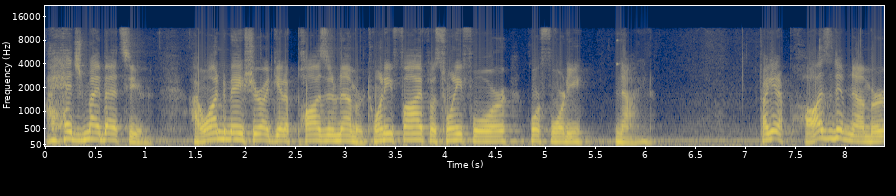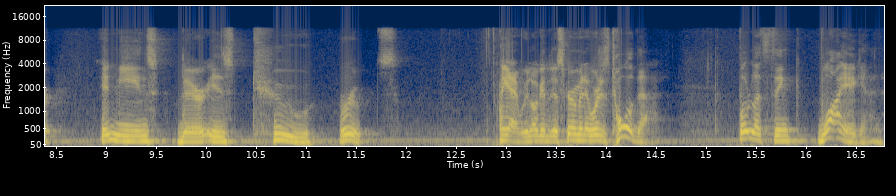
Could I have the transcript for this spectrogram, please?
I hedged my bets here. I wanted to make sure I'd get a positive number. 25 plus 24 or 49. If I get a positive number, it means there is two roots. Again, we look at the discriminant, we're just told that. But let's think why again.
